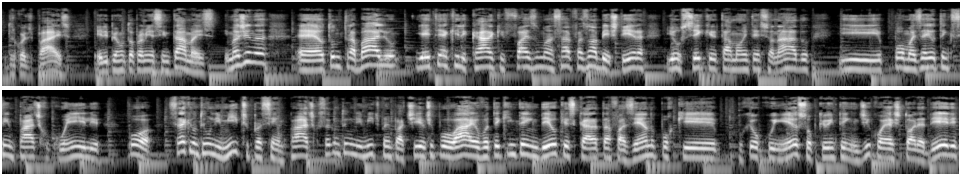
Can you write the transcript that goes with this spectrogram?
do Tricô de Paz, ele perguntou para mim assim, tá, mas imagina, é, eu tô no trabalho e aí tem aquele cara que faz uma, sabe, faz uma besteira e eu sei que ele tá mal intencionado e, pô, mas aí eu tenho que ser empático com ele. Pô, será que não tem um limite para ser empático? Será que não tem um limite para empatia? Tipo, ah, eu vou ter que entender o que esse cara tá fazendo porque porque eu conheço ou porque eu entendi qual é a história dele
